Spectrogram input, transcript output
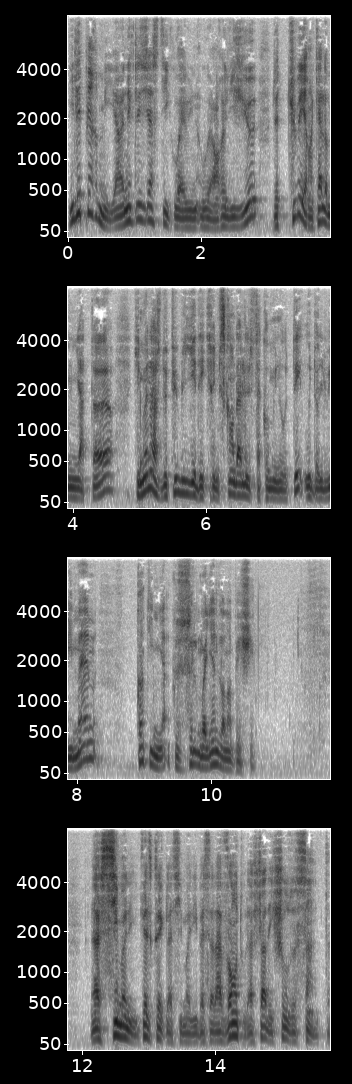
Il est permis à un ecclésiastique ou à, un religieux de tuer un calomniateur qui menace de publier des crimes scandaleux de sa communauté ou de lui-même quand il n'y a que ce seul moyen de l'en empêcher. La simonie, qu'est-ce que c'est que la simonie? Ben, C'est la vente ou l'achat des choses saintes.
